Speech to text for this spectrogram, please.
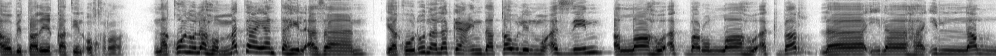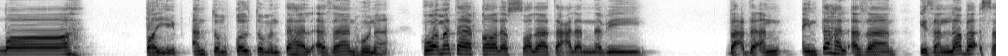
أو بطريقة أخرى. نقول لهم متى ينتهي الأذان؟ يقولون لك عند قول المؤذن الله أكبر الله أكبر لا إله إلا الله. طيب أنتم قلتم انتهى الأذان هنا. هو متى قال الصلاة على النبي؟ بعد أن انتهى الأذان. اذا لا بأس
